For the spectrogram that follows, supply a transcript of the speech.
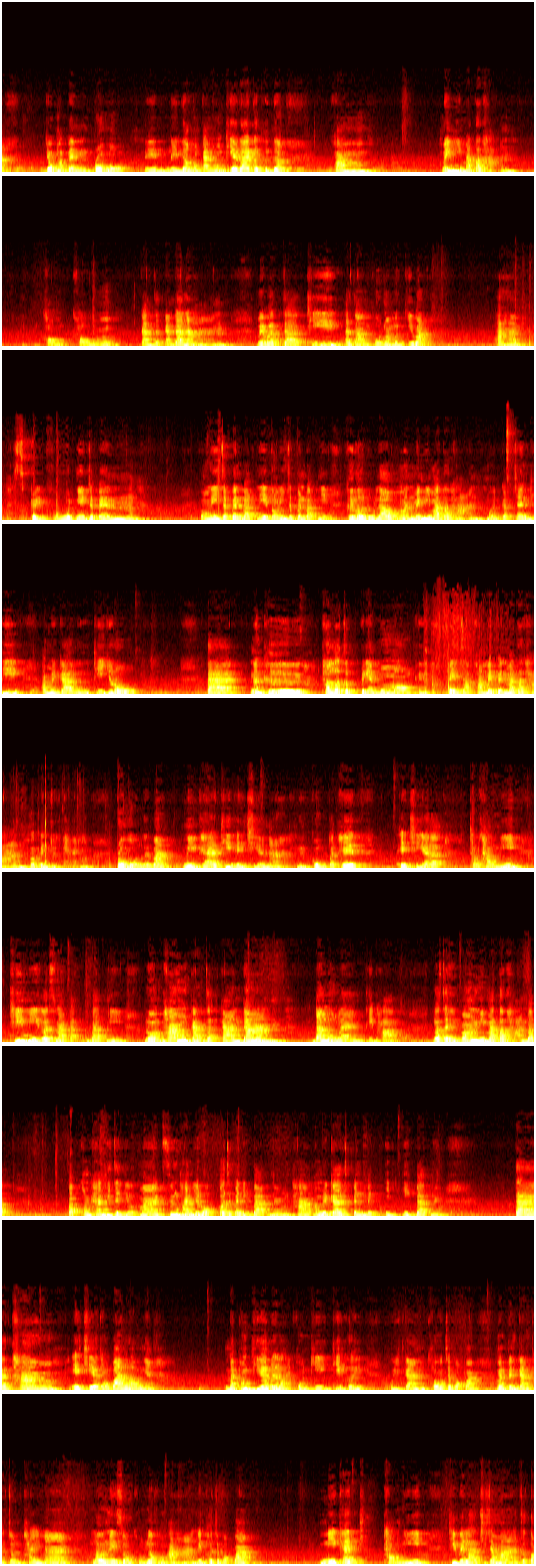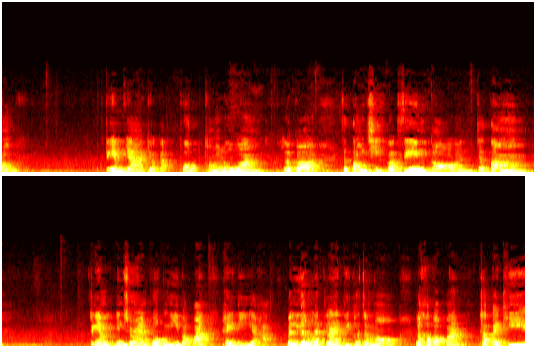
ยกมาเป็นโปรโมทในในเรื่องของการท่องเที่ยวได้ก็คือเรื่องความไม่มีมาตรฐานของของการจัดการด้านอาหาร ไม่ว่าจะที่อาจารย์พูดมาเมื่อกี้ว่า อาหารสตรีทฟู้ดนี่จะเป็นตรงนี้จะเป็นแบบนี้ตรงนี้จะเป็นแบบนี้ คือเราดูแล้วมันไม่มีมาตรฐานเหมือนกับเช่นที่อเมริกาหรือที่ยุโรป แต่นั่นคือถ้าเราจะเปลี่ยนมุมมองคือเปลี่ยนจากความไม่เป็นมาตรฐานมาเป็นจุดแข็ง โปรโมทเลยว่ามีแค่ที่เอเชียนะ หรือกลุ่มประเทศเอเชียแถวๆนี้ที่มีลักษณะแบบแบบนี้ รวมทั้งการจัดการด้านด้านโรงแรมที่พัก เราจะเห็นว่ามันมีมาตรฐานแบบแบบค่อนข้างที่จะเยอะมาก ซึ่งทางยุโรปก็จะเป็นอีกแบบหนึ่งทางอเมริกาจะเป็นแบบอีกอีกแบบหนึ่ง แต่ทางเอเชียแถวบ้านเราเนี่ยนักท่องเที่ยวได้หลายคนที่ที่เคยคุยกันเขาจะบอกว่ามันเป็นการผจญภัยมาก แล้วในส่วนของเรื่องของอาหารเนี่ยเขาจะบอกว่า มีแค่แถวนี้ที่เวลาที่จะมาจะต้องเตรียมยาเกี่ยวกับพวกท้องร่วง แล้วก็จะต้องฉีดวัคซีนก่อน จะต้องเตรียมอินชู a n นพวกนี้แบบว่าให้ดีอะค่ะ เป็นเรื่องแรก ๆ ที่เขาจะมอง แล้วเขาบอกว่าถ้าไปที่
